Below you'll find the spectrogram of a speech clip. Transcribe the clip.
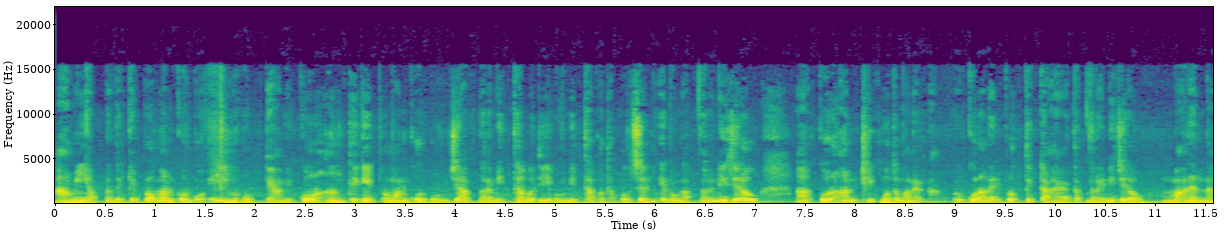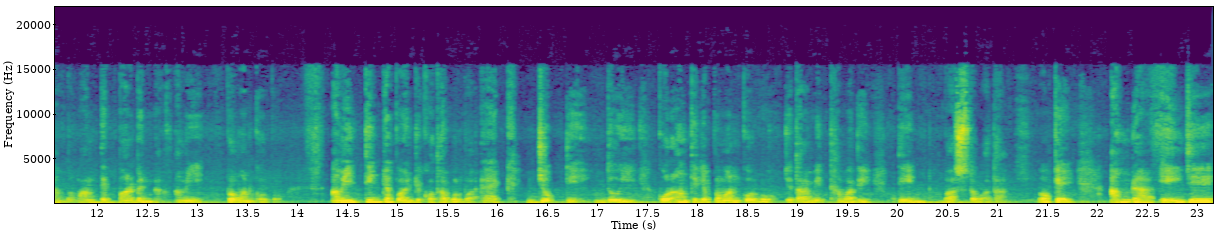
আমি আপনাদেরকে প্রমাণ করব, এই মুহূর্তে আমি কোরআন থেকেই প্রমাণ করব যে, আপনারা মিথ্যাবাদী এবং মিথ্যা কথা বলছেন এবং আপনারা নিজেরাও কোরআন ঠিক মতো মানেন না। কোরআনের প্রত্যেকটা আয়াত আপনারা নিজেরাও মানেন না বা মানতে পারবেন না। আমি প্রমাণ করব। আমি তিনটা পয়েন্টে কথা বলব। এক, যুক্তি। দুই, কোরআন থেকে প্রমাণ করব যে তারা মিথ্যাবাদী। তিন, বাস্তবতা। ওকে আমরা এই যে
